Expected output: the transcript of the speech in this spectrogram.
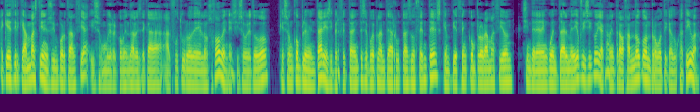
hay que decir que ambas tienen su importancia y son muy recomendables de cara al futuro de los jóvenes y sobre todo que son complementarias y perfectamente se puede plantear rutas docentes que empiecen con programación sin tener en cuenta el medio físico y acaben trabajando con robótica educativa.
